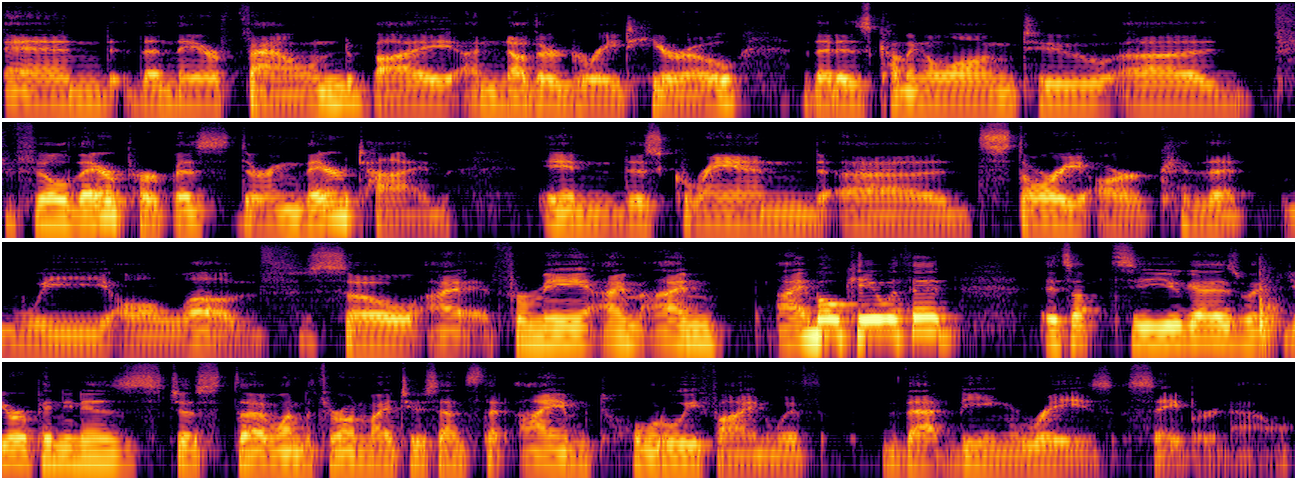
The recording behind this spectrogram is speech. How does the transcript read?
and then they are found by another great hero that is coming along to uh, fulfill their purpose during their time in this grand uh, story arc that we all love. So I, for me, I'm I'm I'm okay with it it's up to you guys what your opinion is. Just uh, wanted to throw in my two cents that I am totally fine with that being Rey's saber now.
